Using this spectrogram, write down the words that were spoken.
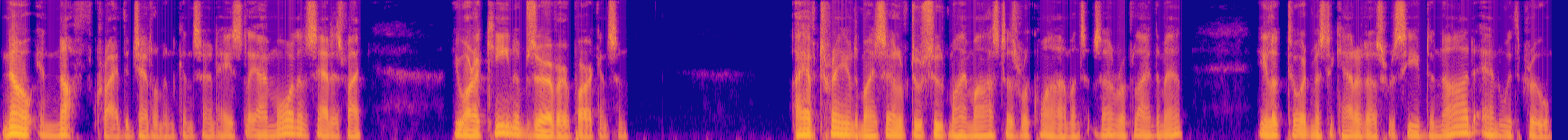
"No, enough!" cried the gentleman concerned hastily. "I am more than satisfied. You are a keen observer, Parkinson." "I have trained myself to suit my master's requirements, sir," replied the man. He looked towards Mr. Carrados, received a nod, and withdrew.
